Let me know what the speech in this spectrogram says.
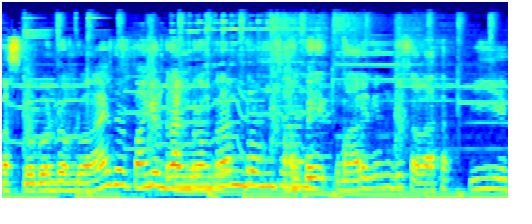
pas gue gondrong doang aja tuh panggil drang drong drang drong Sampai kemarin kan gue salah. iya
